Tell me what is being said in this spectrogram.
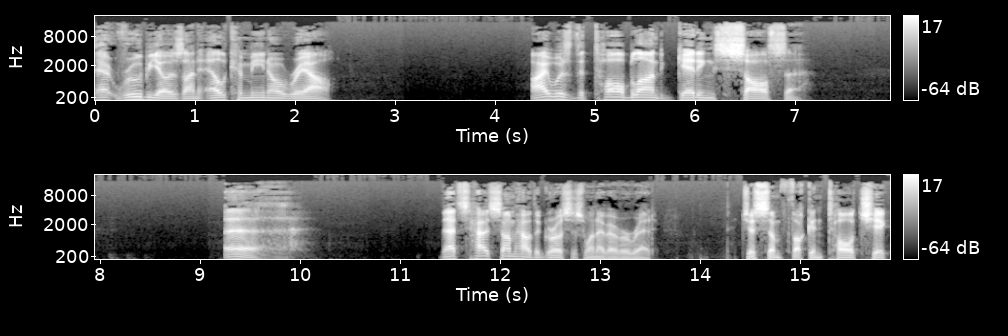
at Rubio's on El Camino Real. I was the tall blonde getting salsa. Ugh. That's how somehow the grossest one I've ever read. Just some fucking tall chick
